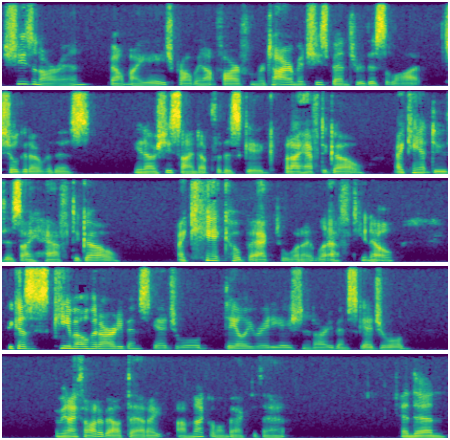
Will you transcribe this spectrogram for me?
she's an RN, about my age, probably not far from retirement. She's been through this a lot. She'll get over this. You know, she signed up for this gig, but I have to go. I can't do this. I have to go. I can't go back to what I left, you know, because chemo had already been scheduled. Daily radiation had already been scheduled. I mean, I thought about that. I, I'm not going back to that. And then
